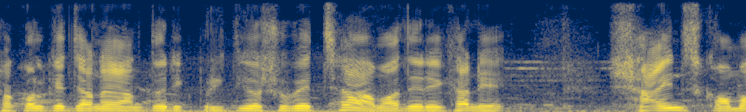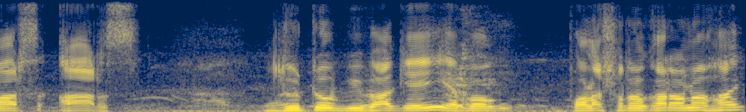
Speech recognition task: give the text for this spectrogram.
সকলকে জানায় আন্তরিক প্রীতি ও শুভেচ্ছা। আমাদের এখানে সায়েন্স, কমার্স, আর্টস দুটো বিভাগেই এবং পড়াশোনা করানো হয়।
